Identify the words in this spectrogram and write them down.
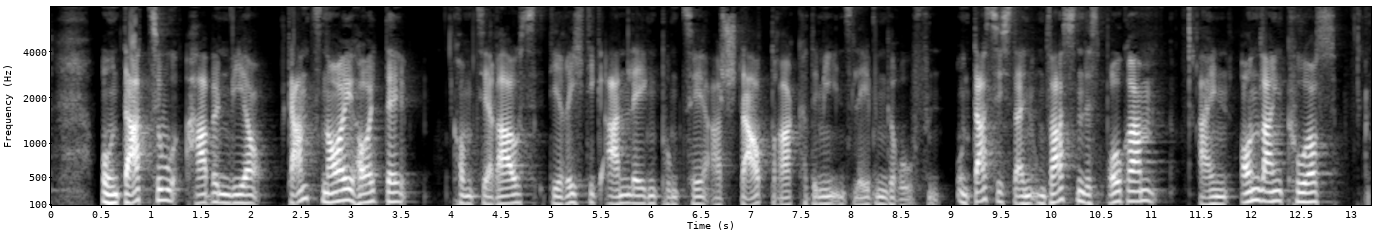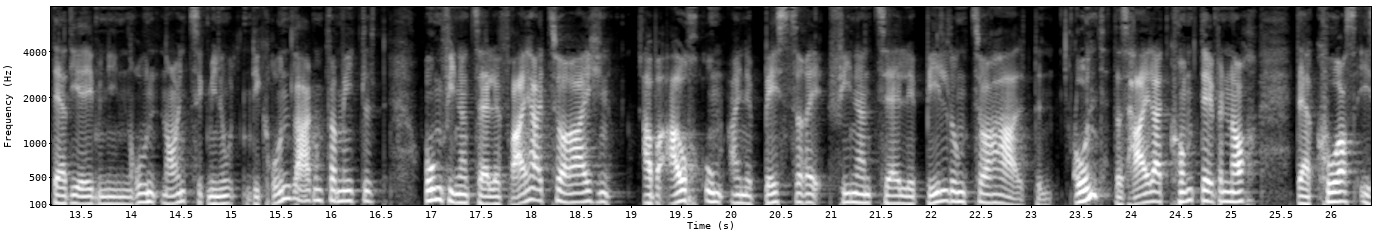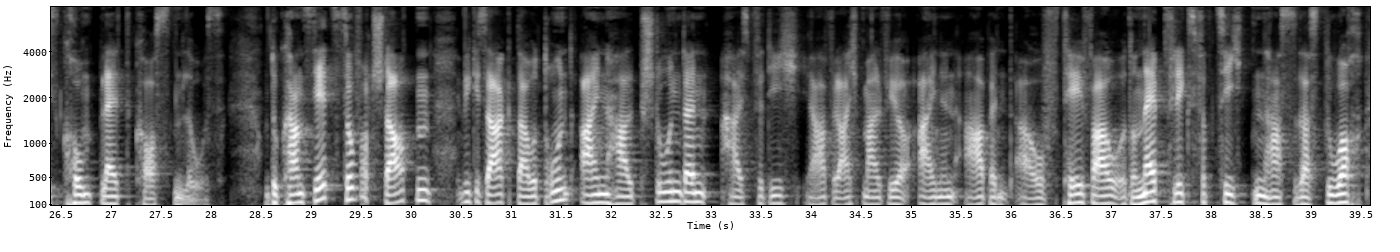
Und dazu haben wir ganz neu heute kommt sie heraus, die richtiganlegen.ch Starterakademie ins Leben gerufen. Und das ist ein umfassendes Programm, ein Online-Kurs, der dir eben in rund 90 Minuten die Grundlagen vermittelt, um finanzielle Freiheit zu erreichen, aber auch um eine bessere finanzielle Bildung zu erhalten. Und das Highlight kommt eben noch, der Kurs ist komplett kostenlos. Und du kannst jetzt sofort starten. Wie gesagt, dauert rund eineinhalb Stunden. Heißt für dich, ja, vielleicht mal für einen Abend auf TV oder Netflix verzichten, hast du das durch.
